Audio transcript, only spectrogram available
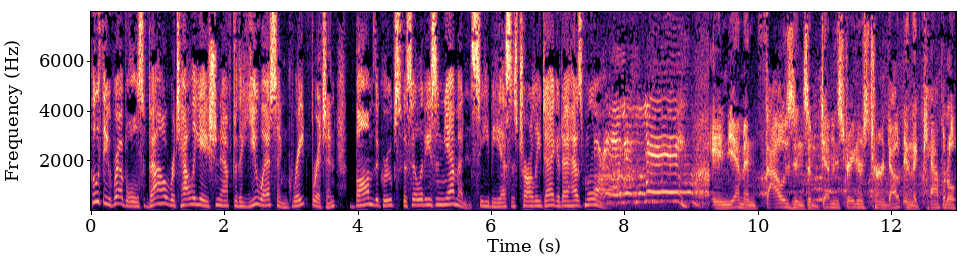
Houthi rebels vow retaliation after the U.S. and Great Britain bombed the group's facilities in Yemen. CBS's Charlie D'Agata has more. In Yemen, thousands of demonstrators turned out in the capital,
